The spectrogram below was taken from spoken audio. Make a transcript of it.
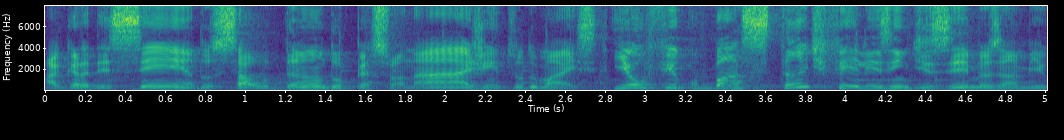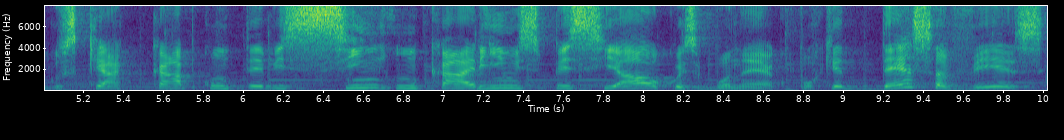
agradecendo, saudando o personagem e tudo mais. E eu fico bastante feliz em dizer, meus amigos, que a Capcom teve sim um carinho especial com esse boneco, porque dessa vez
